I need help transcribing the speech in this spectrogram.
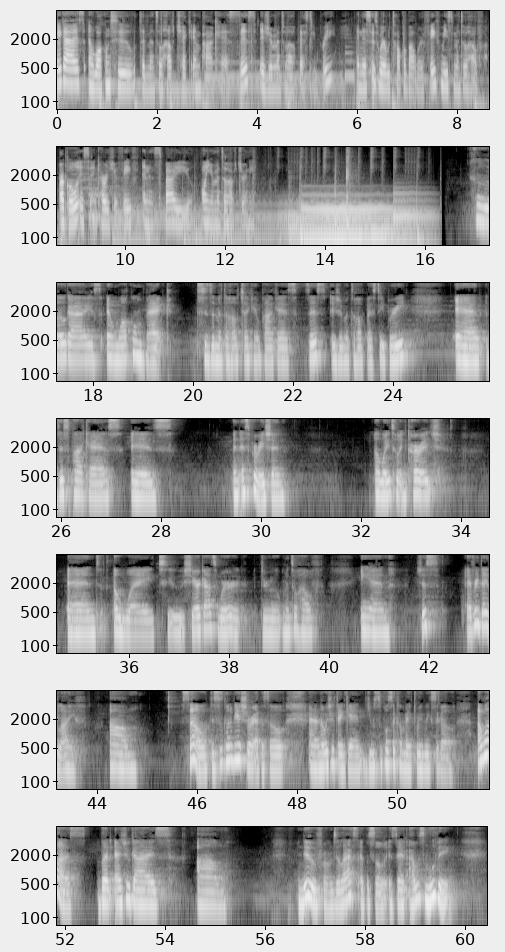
Hey guys, and welcome to the Mental Health Check In podcast. This is your mental health bestie Bree, and this is where we talk about where faith meets mental health. Our goal is to encourage your faith and inspire you on your mental health journey. Hello, guys, and welcome back to the Mental Health Check In podcast. This is your mental health bestie Bree, and this podcast is an inspiration, a way to encourage, and a way to share God's word through mental health and just everyday life. Um, so this is going to be a short episode, and I know what you're thinking. You were supposed to come back three weeks ago. I was, but as you guys um, knew from the last episode is that I was moving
